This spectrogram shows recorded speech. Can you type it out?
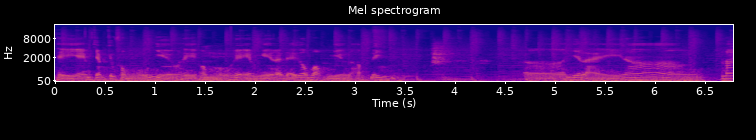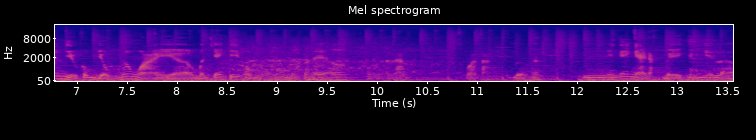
thì em chăm chút phòng ngủ nhiều thì phòng Ừ. ngủ thì em nghĩ là để gấu bông nhiều là hợp lý ờ, với lại nó nó nhiều công dụng nó ngoài ờ, mình trang trí phòng ngủ mình có thể là làm quà tặng cũng được đó những cái ngày đặc biệt như là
